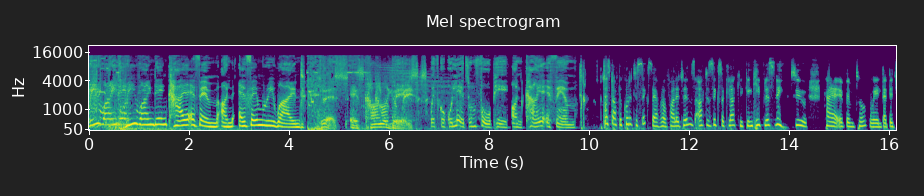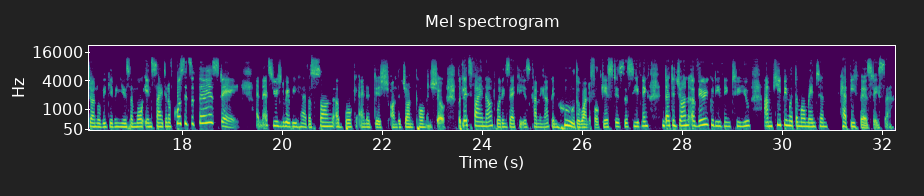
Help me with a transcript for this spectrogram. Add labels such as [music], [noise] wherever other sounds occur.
Rewinding. Rewinding Kaya FM on FM Rewind. This is Kaya Biz. With Gugulethu Mfuphi on Kaya FM. Just after quarter to six, several Afropolitans. After six o'clock, you can keep listening [laughs] to Kaya FM Talk, where Dr. John will be giving you some more insight. And of course, it's a Thursday, and that's usually where we have a song, a book, and a dish on the John Perlman Show. But let's find out what exactly is coming up and who the wonderful guest is this evening. Dr. John, a very good evening to you. I'm keeping with the momentum. Happy Thursday, sir.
